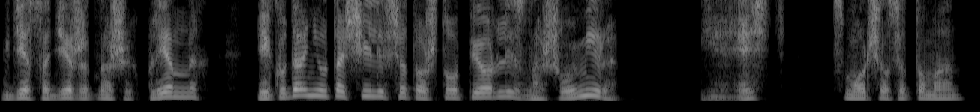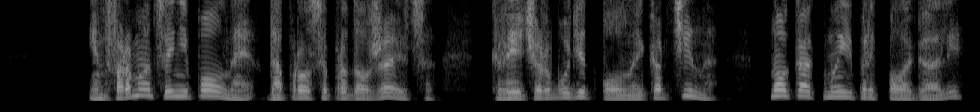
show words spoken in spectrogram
где содержат наших пленных и куда они утащили все то, что уперли из нашего мира». «Есть», — сморщился Туман. «Информация неполная, допросы продолжаются. К вечеру будет полная картина. Но, как мы и предполагали,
